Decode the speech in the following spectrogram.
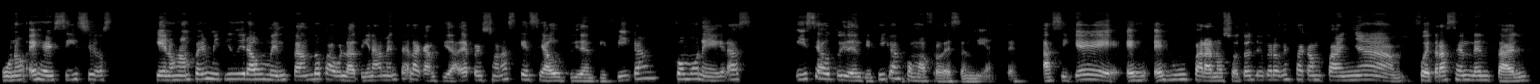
unos ejercicios que nos han permitido ir aumentando paulatinamente la cantidad de personas que se autoidentifican como negras y se autoidentifican como afrodescendientes. Así que es, para nosotros, yo creo que esta campaña fue trascendental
